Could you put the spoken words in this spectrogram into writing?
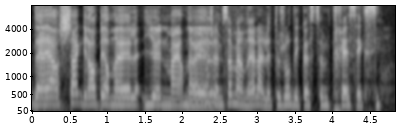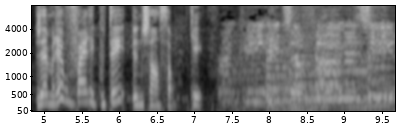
Derrière chaque grand-père Noël, il y a une Mère Moi, Noël. j'aime ça, Mère Noël. Elle a toujours des costumes très sexy. J'aimerais vous faire écouter une chanson. OK. Frankly, it's a fantasy,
